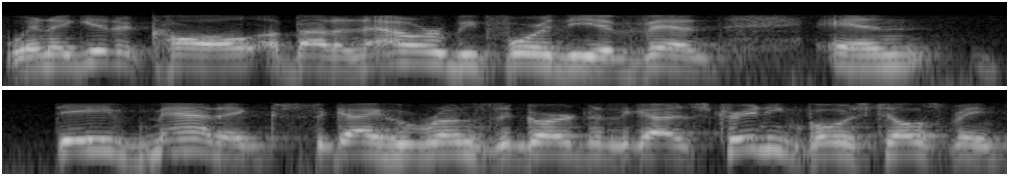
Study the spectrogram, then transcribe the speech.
when I get a call about an hour before the event and Dave Maddox, the guy who runs the Garden of the Gods trading post, tells me,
